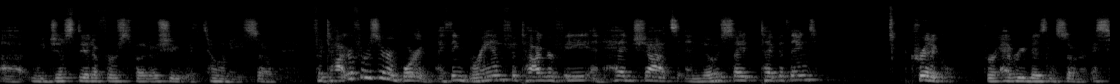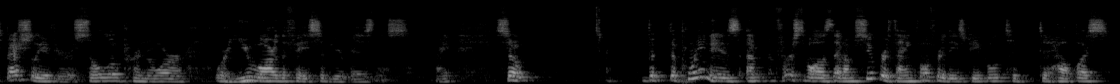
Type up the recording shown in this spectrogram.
uh, we just did a first photo shoot with Tony. So photographers are important. I think brand photography and headshots and those type of things, critical for every business owner, especially if you're a solopreneur or you are the face of your business, right? So the, the point is, um, first of all, is that I'm super thankful for these people to, to help us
